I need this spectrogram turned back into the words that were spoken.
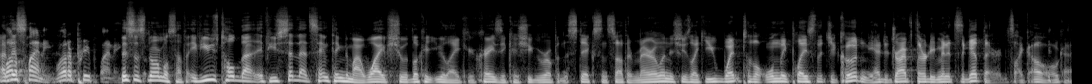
a lot this- of planning, a lot of pre-planning. This is normal stuff. If you told that, if you said that same thing to my wife, she would look at you like you're crazy because she grew up in the sticks in Southern Maryland, and she's like, "You went to the only place that you could, and you had to drive 30 minutes to get there." It's like, oh, okay,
